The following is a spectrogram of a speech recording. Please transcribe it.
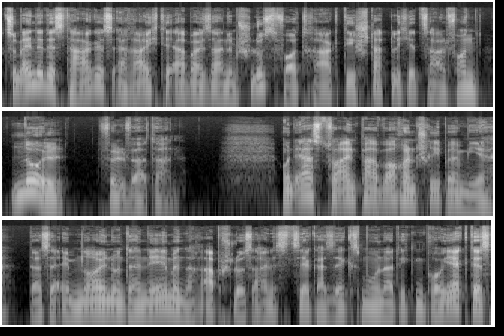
Zum Ende des Tages erreichte er bei seinem Schlussvortrag die stattliche Zahl von null Füllwörtern. Und erst vor ein paar Wochen schrieb er mir, dass er im neuen Unternehmen nach Abschluss eines circa sechsmonatigen Projektes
